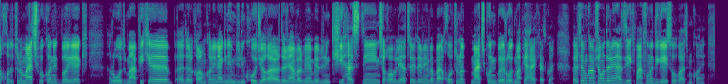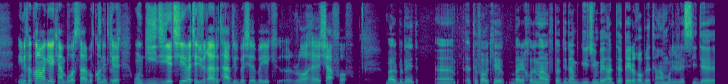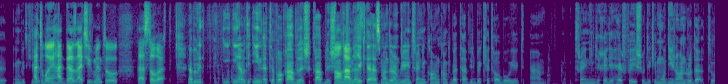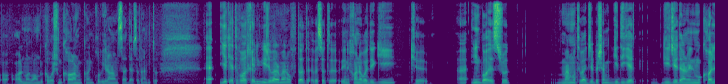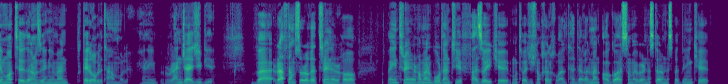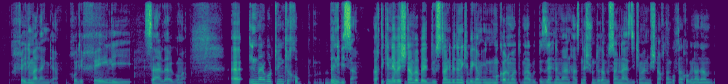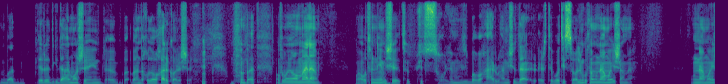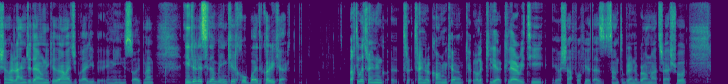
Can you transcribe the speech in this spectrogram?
خودتون رو مچ بکنید با یک رودمپی که داره کار می‌کنین اگه نمی‌دونین کجا قرار دارین اول بیاین ببینین کی هستین چه قابلیتایی دارین و خودتون رو مچ کنید با یه رودمپی حرکت کنید. ولی فکر می‌کنم شما دارین از یک مفهوم دیگه ای صحبت می‌کنید. اینو فکر کنم اگه یکم بازتر بکنید که اون گیجیه چیه و چجوری قرار تبدیل بشه به یک راه شفاف؟ بله ببینید اتفاقی که برای خود من افتاد دیدم گیجین به حد غیر قابل تحملی رسیده این بود که حتی با این حد از achievement و دستاورد نه ببینید این البته این اتفاق قبلش قبلش قبل یعنی یک دهه من دارم روی این training کار می‌کنم که بعد تبدیل به کتاب و یک training خیلی ای شده که مدیران رو تو آلمان و آمریکا باشون کار می‌کنیم خب ایران هم 100 درصد همینطور. یک اتفاق خیلی ویژه برای من افتاد به صورت یعنی خانوادگی که این باعث شد من متوجه بشم دیگه گیجی در یعنی مکالمات در ذهنی من غیر قابل تحمله. یعنی رنج عجیبیه. و رفتم سراغ ترینرها. و این ترینرها منو بردن توی فضایی که متوجه شدم خیلی خوب. حداقل من آگاه هستم اورنس دارم نسبت به اینکه خیلی ملنگم. خیلی خیلی سردرگمم. این منو برد تو اینکه خب بنویسم. وقتی که نوشتم و به دوستانی بدونه که بگم این مکالمات مربوط به ذهن من هست نشون دادم دوستان نزدیک من میشناختن گفتن خب این آدم باید بره دیگه درمان شه این بنده خدا آخر کارشه. بعد گفتم منم. آقا تو نمیشه. تو سالم بابا هر همیشه در ارتباطی سالم. گفتم اون نمایشمه. اون نمایشمه. رنج درونی که دارم عجیب غریبه. یعنی این سایت من اینجا رسیدم به اینکه خب باید کاری کرد. وقتی با ترینینگ ترینر کار می‌کردم که حالا کلیر یا شفافیت از سمت برن براون مطرح شد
